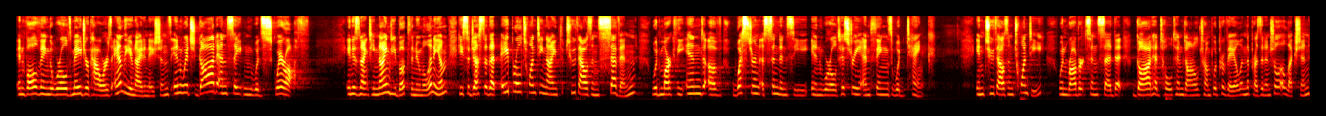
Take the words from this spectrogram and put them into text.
involving the world's major powers and the United Nations, in which God and Satan would square off. In his 1990 book, The New Millennium, he suggested that April 29, 2007, would mark the end of Western ascendancy in world history and things would tank. In 2020, when Robertson said that God had told him Donald Trump would prevail in the presidential election,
